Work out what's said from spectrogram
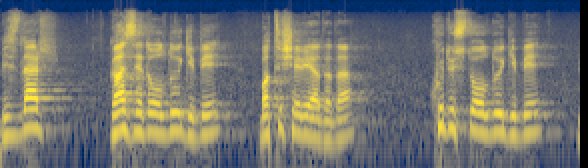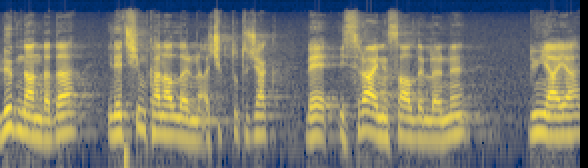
Bizler Gazze'de olduğu gibi Batı Şeria'da da, Kudüs'te olduğu gibi Lübnan'da da iletişim kanallarını açık tutacak ve İsrail'in saldırılarını dünyaya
